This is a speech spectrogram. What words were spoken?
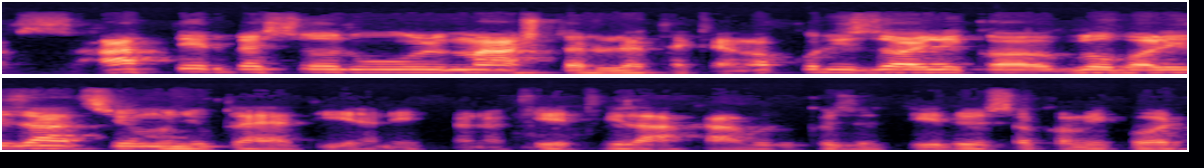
az háttérbe szorul, más területeken akkor is zajlik a globalizáció, mondjuk lehet ilyen éppen a két világháború közötti időszak, amikor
